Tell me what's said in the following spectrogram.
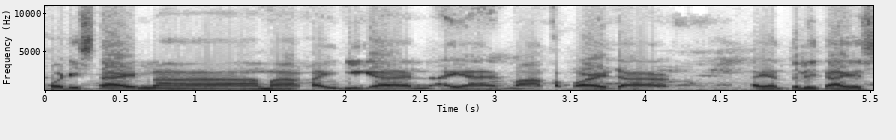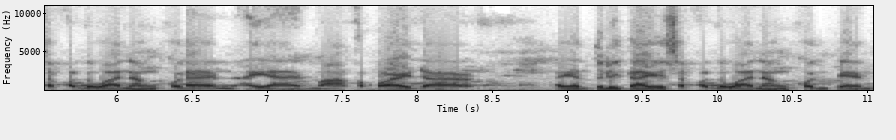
for this time, ah, mga kaibigan, ayan, mga kabarda, ayan, tuloy tayo sa paggawa ng content. Ayan, mga kabarda, ayan, tuloy tayo sa paggawa ng content.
